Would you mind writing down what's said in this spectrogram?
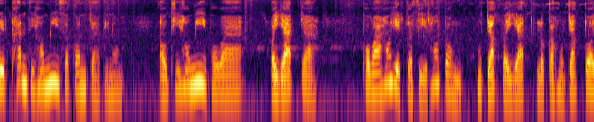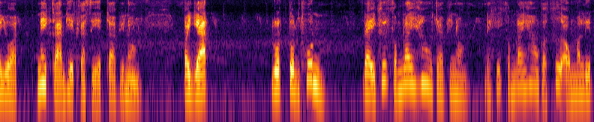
ล็ดพันธุ์ที่เขามีสะก่อนจ้ะพี่น้อง เอาที่เขามีเพราะว่าประหยัดจ้ะเพราะว่าเขาเฮ็ดเกษตรเขาต้องหูจักประหยัด แล้วก็หูจักต่อยอดในการเฮ็ดเกษตรจ้ะพี่น้อง ประหยัดลดต้นทุนได้คือกำไรเฮาจ้ะพี่น้องได้คือกำไรเฮาก็คือเอาเมล็ด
